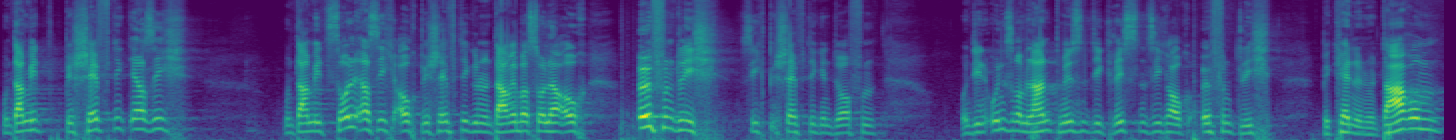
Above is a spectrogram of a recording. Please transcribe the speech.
Und damit beschäftigt er sich und damit soll er sich auch beschäftigen und darüber soll er auch öffentlich sich beschäftigen dürfen. Und in unserem Land müssen die Christen sich auch öffentlich bekennen. Und darum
